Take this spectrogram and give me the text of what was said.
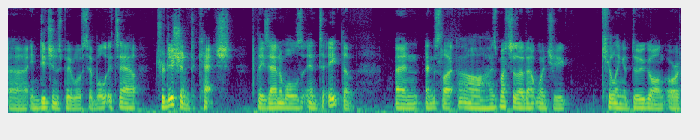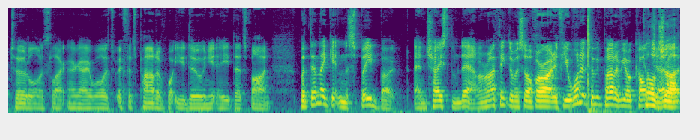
uh, indigenous people have said, well, it's our tradition to catch these animals and to eat them. And and it's like, oh, as much as I don't want you killing a dugong or a turtle, it's like, okay, well, it's, if it's part of what you do and you eat, that's fine. But then they get in the speedboat and chase them down. And I think to myself, all right, if you want it to be part of your culture, Culture,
